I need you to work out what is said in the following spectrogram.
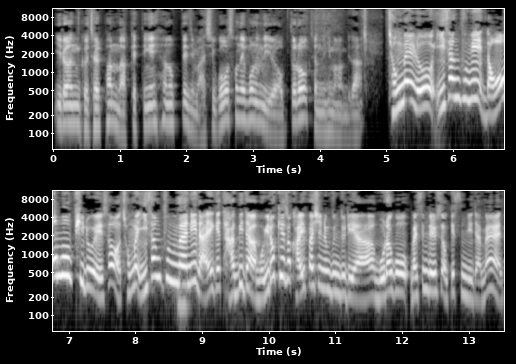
이런 그 절판 마케팅에 현혹되지 마시고 손해 보는 일이 없도록 저는 희망합니다. 정말로 이 상품이 너무 필요해서 정말 이 상품만이 나에게 답이다. 뭐 이렇게 해서 가입하시는 분들이야 뭐라고 말씀드릴 수 없겠습니다만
